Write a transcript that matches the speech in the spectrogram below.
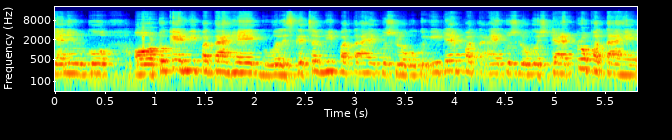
यानी उनको ऑटो कैड भी पता है गूगल स्केचअप भी पता है, कुछ लोगों को ई पता है, कुछ लोगों को स्टैट्रो पता है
